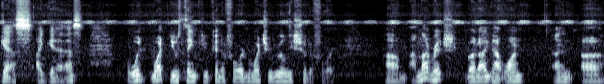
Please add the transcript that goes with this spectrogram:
guess, I guess, what, what you think you can afford and what you really should afford. Um, I'm not rich, but I got one. And, uh,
